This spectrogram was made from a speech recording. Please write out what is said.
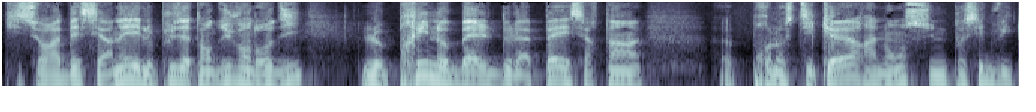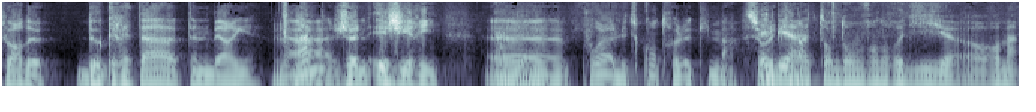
qui sera décerné et le plus attendu vendredi, le prix Nobel de la paix et certains euh, pronostiqueurs annoncent une possible victoire de, de Greta Thunberg, la ah. jeune égérie euh, ah pour la lutte contre le climat. Sur eh bien, attendons vendredi, euh, Romain.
